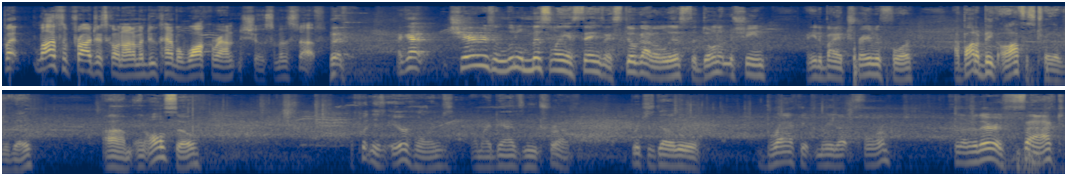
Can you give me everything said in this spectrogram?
but lots of projects going on. I'm going to do kind of a walk around and show some of the stuff. But I got chairs and little miscellaneous things I still got a list. The donut machine I need to buy a trailer for. I bought a big office trailer today. Um, and also, putting his air horns on my dad's new truck. Rich has got a little bracket made up for him. Put under there. In fact,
